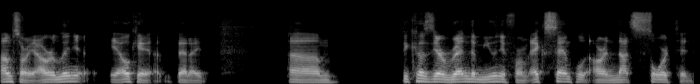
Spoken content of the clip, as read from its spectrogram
I'm sorry. Our linear. Yeah. Okay. That I. Um, because they're random uniform. X sample are not sorted.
